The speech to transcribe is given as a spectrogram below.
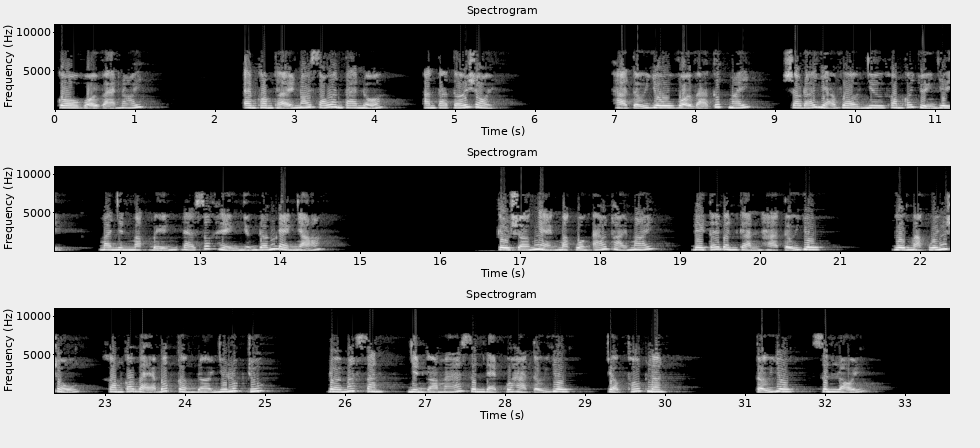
Cô vội vã nói. Em không thể nói xấu anh ta nữa, anh ta tới rồi. Hạ tử du vội vã cất máy, sau đó giả vờ như không có chuyện gì, mà nhìn mặt biển đã xuất hiện những đốm đèn nhỏ. Kiều sở ngạn mặc quần áo thoải mái, đi tới bên cạnh Hạ tử du. Gương mặt quyến rũ, không có vẻ bất cần đời như lúc trước. Đôi mắt xanh, nhìn gò má xinh đẹp của Hạ tử du, chợt thốt lên. Tử du, xin lỗi.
